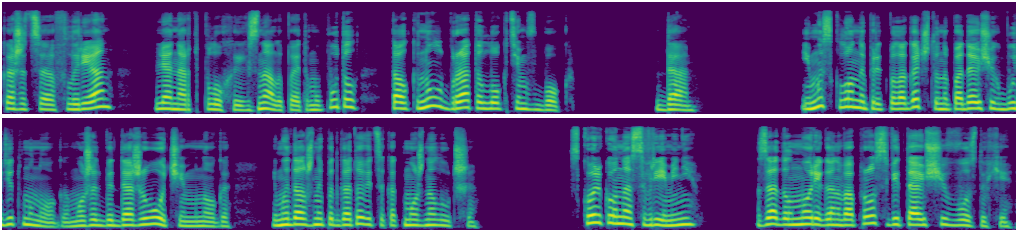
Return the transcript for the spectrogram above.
кажется, Флориан, Леонард плохо их знал и поэтому путал, толкнул брата локтем в бок. Да, и мы склонны предполагать, что нападающих будет много, может быть, даже очень много, и мы должны подготовиться как можно лучше. «Сколько у нас времени?» — задал Мориган вопрос, витающий в воздухе.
